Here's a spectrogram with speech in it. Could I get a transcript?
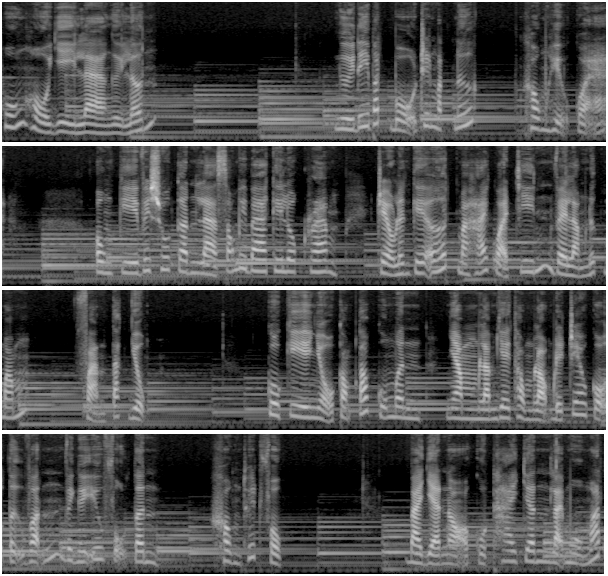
huống hồ gì là người lớn. Người đi bắt bộ trên mặt nước, không hiệu quả. Ông kia với số cân là 63 kg, trèo lên cây ớt mà hái quả chín về làm nước mắm, phản tác dụng. Cô kia nhổ cọng tóc của mình nhằm làm dây thòng lọng để treo cổ tự vẫn vì người yêu phụ tình. Không thuyết phục. Bà già nọ cụt hai chân lại mù mắt,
